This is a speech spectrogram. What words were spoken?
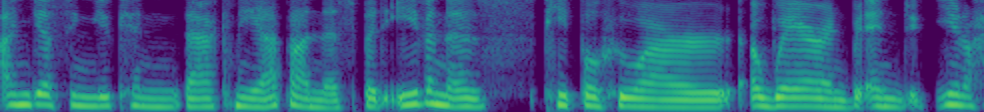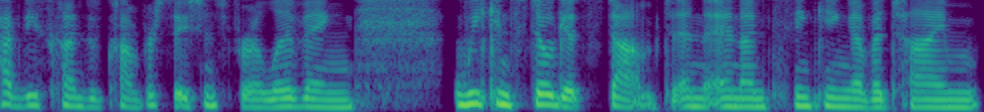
I'm guessing you can back me up on this, but even as people who are aware and and you know have these kinds of conversations for a living, we can still get stumped. And and I'm thinking of a time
